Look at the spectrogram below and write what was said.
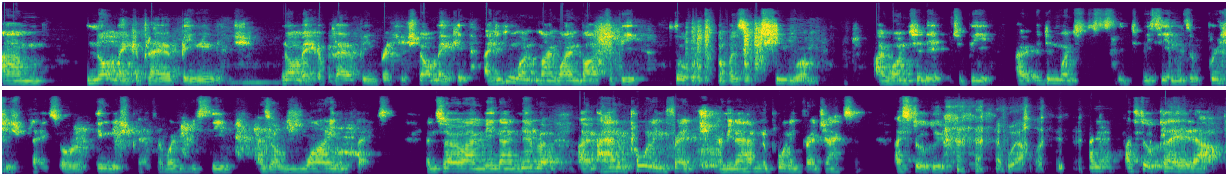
um, not make a play of being English, not make a play of being British, not make it. I didn't want my wine bar to be thought of as a tea room. I wanted it to be. I didn't want it to be seen as a British place or an English place. I wanted it to be seen as a wine place. And so, I mean, I never. I, I had appalling French. I mean, I had an appalling French accent I still do. well, I, I, still play it up,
